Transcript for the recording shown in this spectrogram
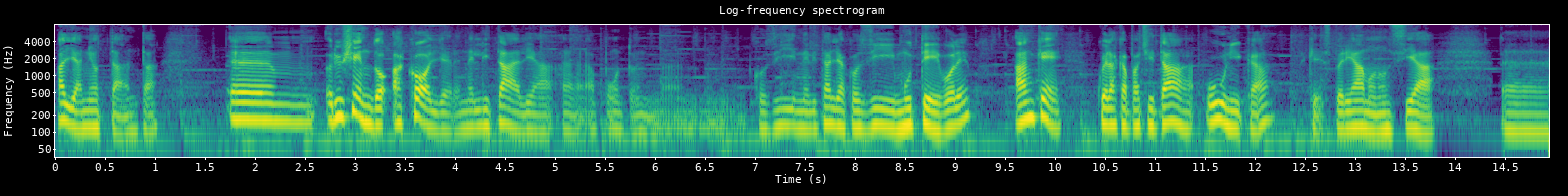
agli anni Ottanta. Ehm, riuscendo a cogliere nell'Italia, eh, appunto, in- così, nell'Italia così mutevole, anche quella capacità unica, che speriamo non sia, eh,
